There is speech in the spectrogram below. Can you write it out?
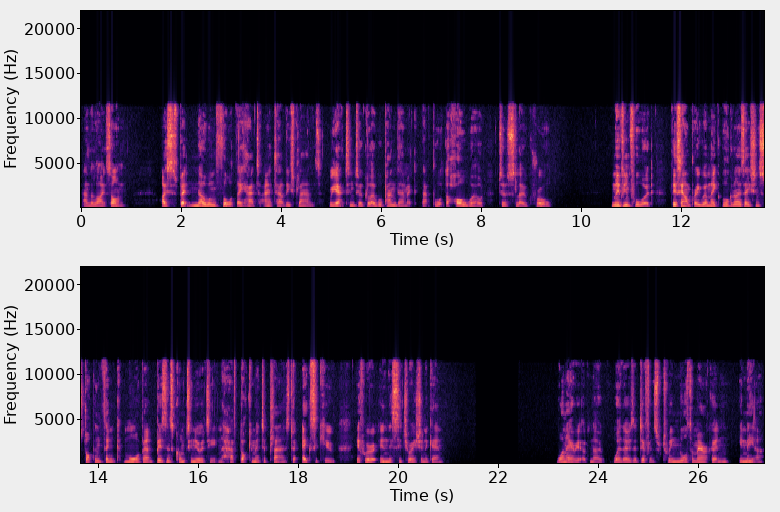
and the lights on. I suspect no one thought they had to act out these plans, reacting to a global pandemic that brought the whole world to a slow crawl. Moving forward, this outbreak will make organizations stop and think more about business continuity and have documented plans to execute if we're in this situation again. One area of note where there is a difference between North America and EMEA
